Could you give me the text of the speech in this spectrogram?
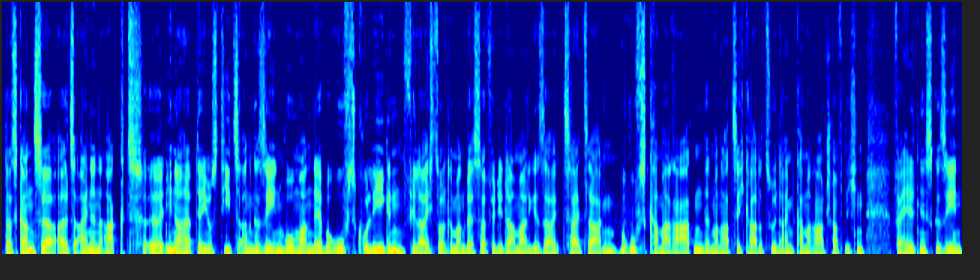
das Ganze als einen Akt äh, innerhalb der Justiz angesehen, wo man der Berufskollegen, vielleicht sollte man besser für die damalige Zeit sagen, Berufskameraden, denn man hat sich geradezu in einem kameradschaftlichen Verhältnis gesehen,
